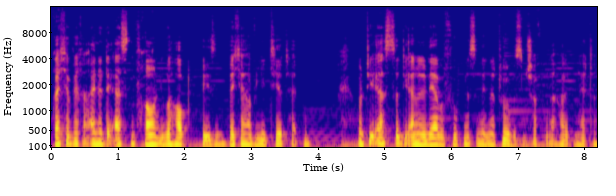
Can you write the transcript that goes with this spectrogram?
Brecher wäre eine der ersten Frauen überhaupt gewesen, welche habilitiert hätten. Und die erste, die eine Lehrbefugnis in den Naturwissenschaften erhalten hätte.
